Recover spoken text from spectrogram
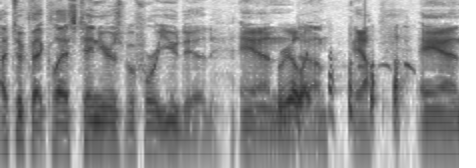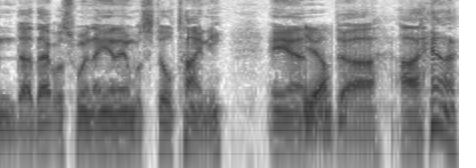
I took that class ten years before you did, and really, um, yeah, and uh, that was when A and M was still tiny, and yeah. uh, I,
